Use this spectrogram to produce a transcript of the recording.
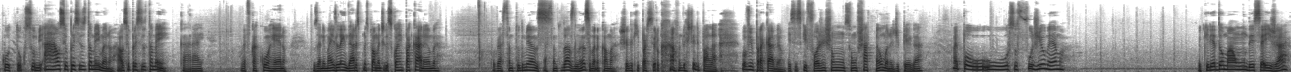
cotoco sumiu. Ah, alce eu preciso também, mano. Alce eu preciso também. Carai. Vai ficar correndo. Os animais lendários, principalmente, eles correm pra caramba. Tô gastando tudo minhas... Gastando tudo as lanças, mano. Calma. Chega aqui, parceiro. Calma, deixa ele pra lá. Vou vir pra cá, meu. Esses que fogem são, são um chatão, mano, de pegar. Mas, pô, o, o urso fugiu mesmo. Eu queria domar um desse aí já.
